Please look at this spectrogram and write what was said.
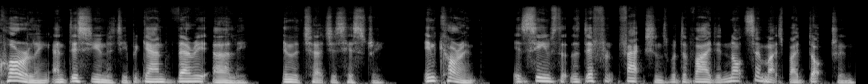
Quarreling and disunity began very early in the church's history. In Corinth, it seems that the different factions were divided not so much by doctrine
